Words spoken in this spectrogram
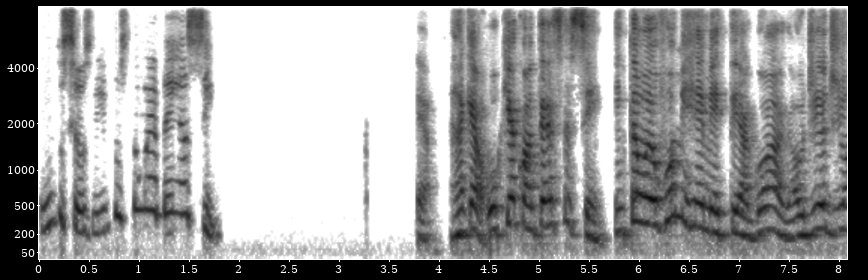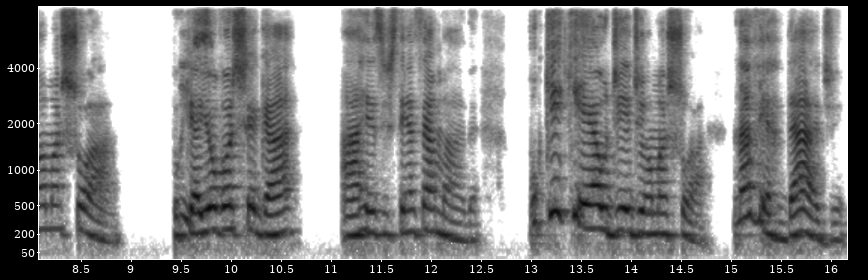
um dos seus livros, não é bem assim. É. Raquel, o que acontece é assim. Então, eu vou me remeter agora ao dia de Yom HaShoah, porque Isso. aí eu vou chegar à resistência armada. O que, que é o dia de Yom HaShoah? Na verdade,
